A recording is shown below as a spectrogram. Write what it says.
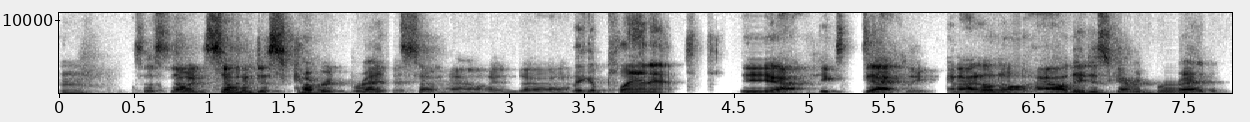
Hmm. So someone someone discovered bread somehow, and uh, Like a planet. yeah, exactly. And I don't know how they discovered bread,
